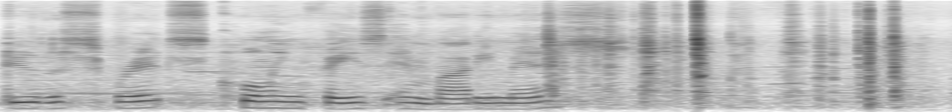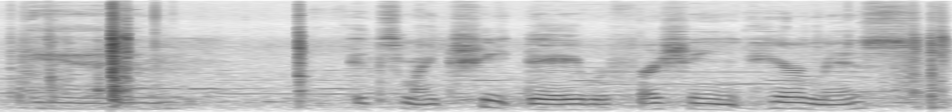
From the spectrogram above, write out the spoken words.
Do the Spritz Cooling Face and Body Mist. And it's my cheat day refreshing hair mist.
